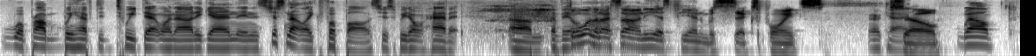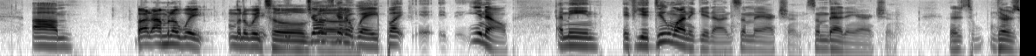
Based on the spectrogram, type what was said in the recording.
we'll probably have to tweet that one out again, and it's just not like football. It's just we don't have it um, available. The one that I saw on ESPN was six points. Okay. So, well, um, but I'm gonna wait. I'm gonna wait till Joe's the- gonna wait, but you know, I mean, if you do want to get on some action, some betting action, there's there's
